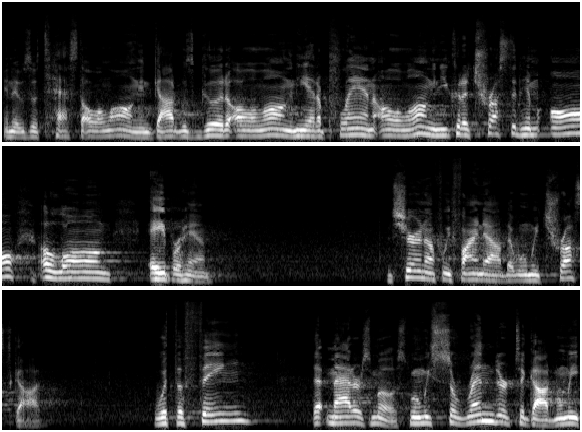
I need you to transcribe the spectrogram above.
And it was a test all along, and God was good all along, and he had a plan all along, and you could have trusted him all along, Abraham. And sure enough, we find out that when we trust God with the thing that matters most, when we surrender to God, when we,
